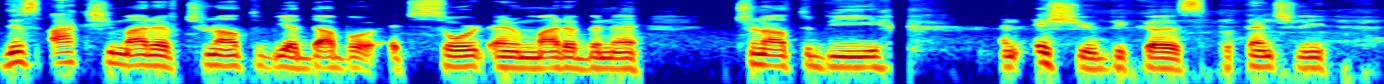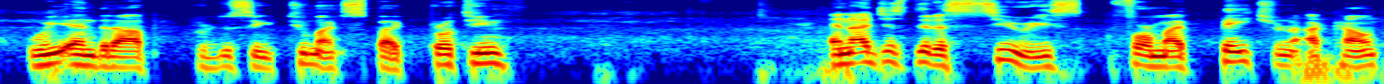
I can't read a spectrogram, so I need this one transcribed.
This actually might have turned out to be a double-edged sword and it might have been a turned out to be an issue because potentially we ended up producing too much spike protein. And I just did a series for my Patreon account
